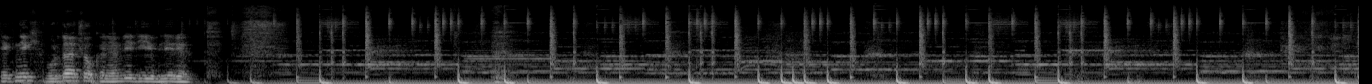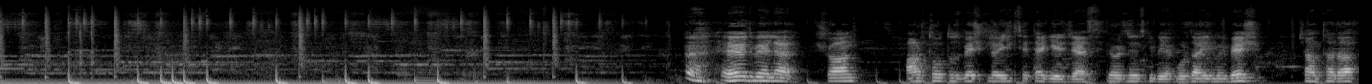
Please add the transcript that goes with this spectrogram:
Teknik burada çok önemli diyebilirim. Evet beyler şu an artı 35 kilo ilk sete gireceğiz. Gördüğünüz gibi burada 25 çantada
